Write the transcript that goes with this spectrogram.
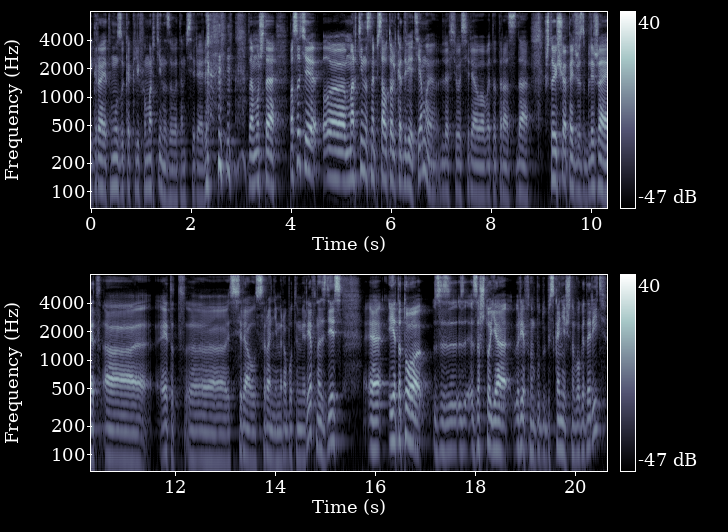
играет музыка Клиффа Мартинеза в этом сериале. Потому что, по сути, э, Мартинес написал только две темы для всего сериала в этот раз, да. Что еще, опять же, сближает а, этот э, сериал с ранними работами Рефна. Здесь Э, и это то, за что я Рефна буду бесконечно благодарить.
